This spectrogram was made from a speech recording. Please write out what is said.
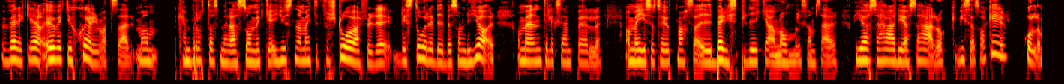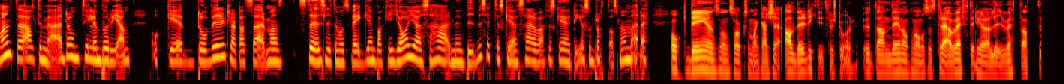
Verkligen. Jag vet ju själv att så här, man kan brottas med det här så mycket just när man inte förstår varför det, det står i Bibeln som det gör. Om en till exempel, om Jesus tar upp massa i bergspredikan om liksom så här, gör så här, gör så här och vissa saker håller man inte alltid med om till en början och eh, då blir det klart att så här, man ställs lite mot väggen, bara, jag gör så här, men Bibeln säger att jag ska göra så här, varför ska jag göra det? Och så brottas man med det. Och det är en sån sak som man kanske aldrig riktigt förstår, utan det är något man måste sträva efter hela livet, att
